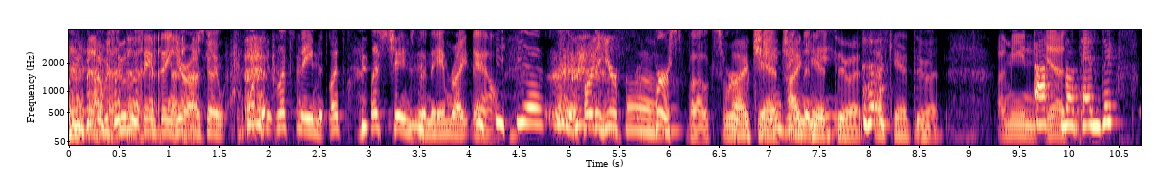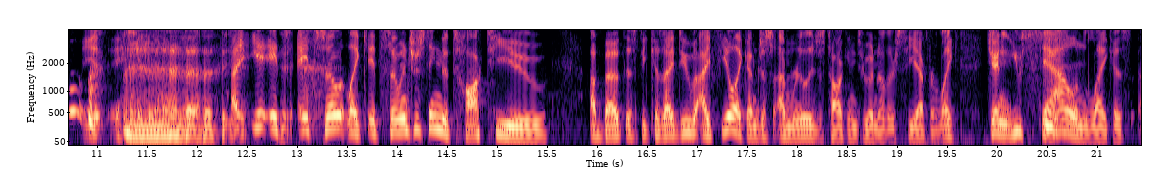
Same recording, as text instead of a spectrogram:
I was doing the same thing here. I was going, can- let's name it. Let's let's change the name right now. yeah Heard it here f- first, folks. We're, we're can't changing i the can't name. do it i can't do it I mean, Asthma yeah, appendix. I, it's it's so like it's so interesting to talk to you about this because I do I feel like I'm just I'm really just talking to another CFer. Like Jenny, you sound like a s- uh,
